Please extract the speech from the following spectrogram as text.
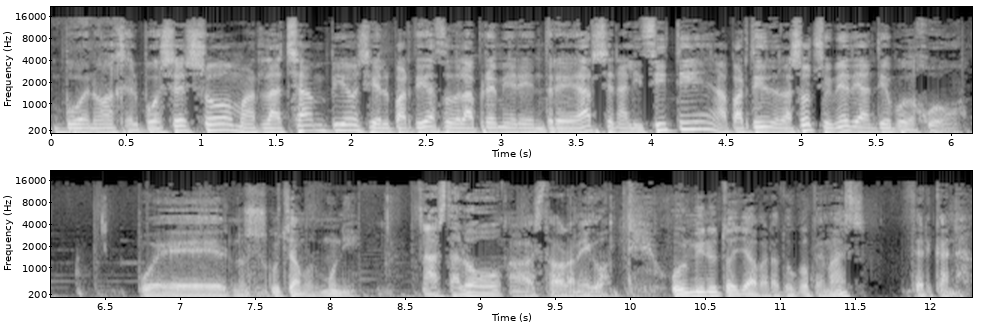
Bueno Ángel, pues eso, más la Champions y el partidazo de la Premier entre Arsenal y City a partir de las ocho y media en tiempo de juego. Pues nos escuchamos, Muni. Hasta luego. Hasta ahora, amigo. Un minuto ya para tu cope más cercana.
